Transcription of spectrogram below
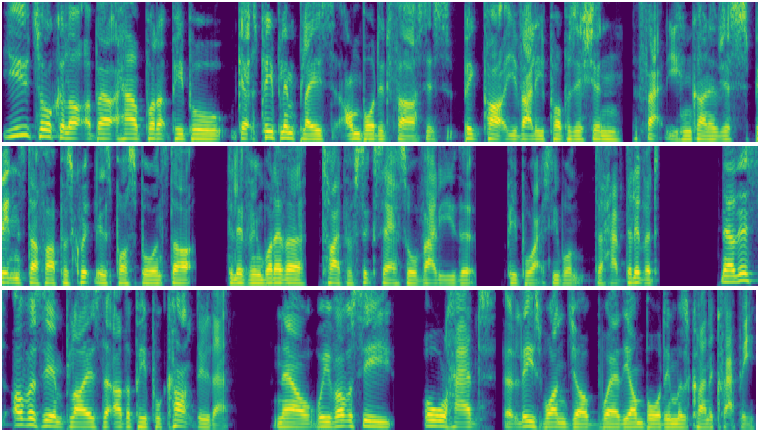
you talk a lot about how product people gets people in place onboarded fast. It's a big part of your value proposition. The fact that you can kind of just spin stuff up as quickly as possible and start delivering whatever type of success or value that people actually want to have delivered. Now, this obviously implies that other people can't do that. Now, we've obviously all had at least one job where the onboarding was kind of crappy.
